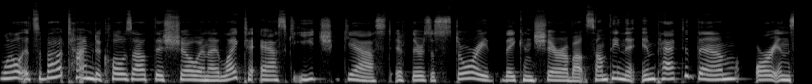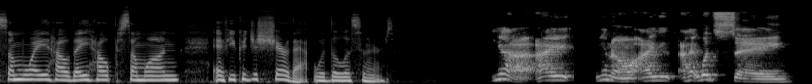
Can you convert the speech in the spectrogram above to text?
Well, it's about time to close out this show, and I'd like to ask each guest if there's a story they can share about something that impacted them or in some way how they helped someone. If you could just share that with the listeners. Yeah, I you know, I I would say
